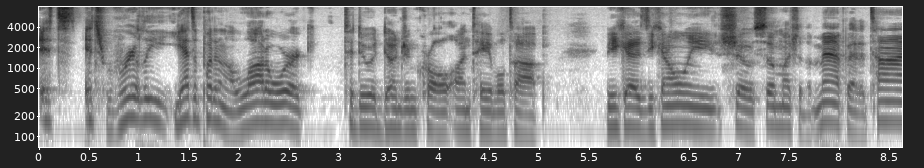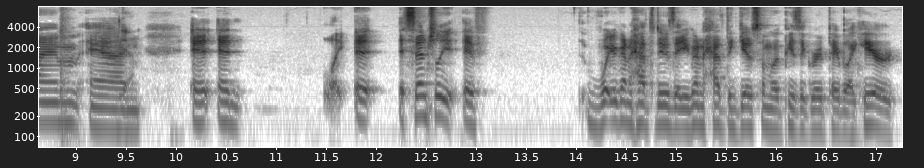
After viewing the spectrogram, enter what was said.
it's it's really you have to put in a lot of work to do a dungeon crawl on tabletop because you can only show so much of the map at a time and and, and like it, essentially if what you're going to have to do is that you're going to have to give someone a piece of grid paper like here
